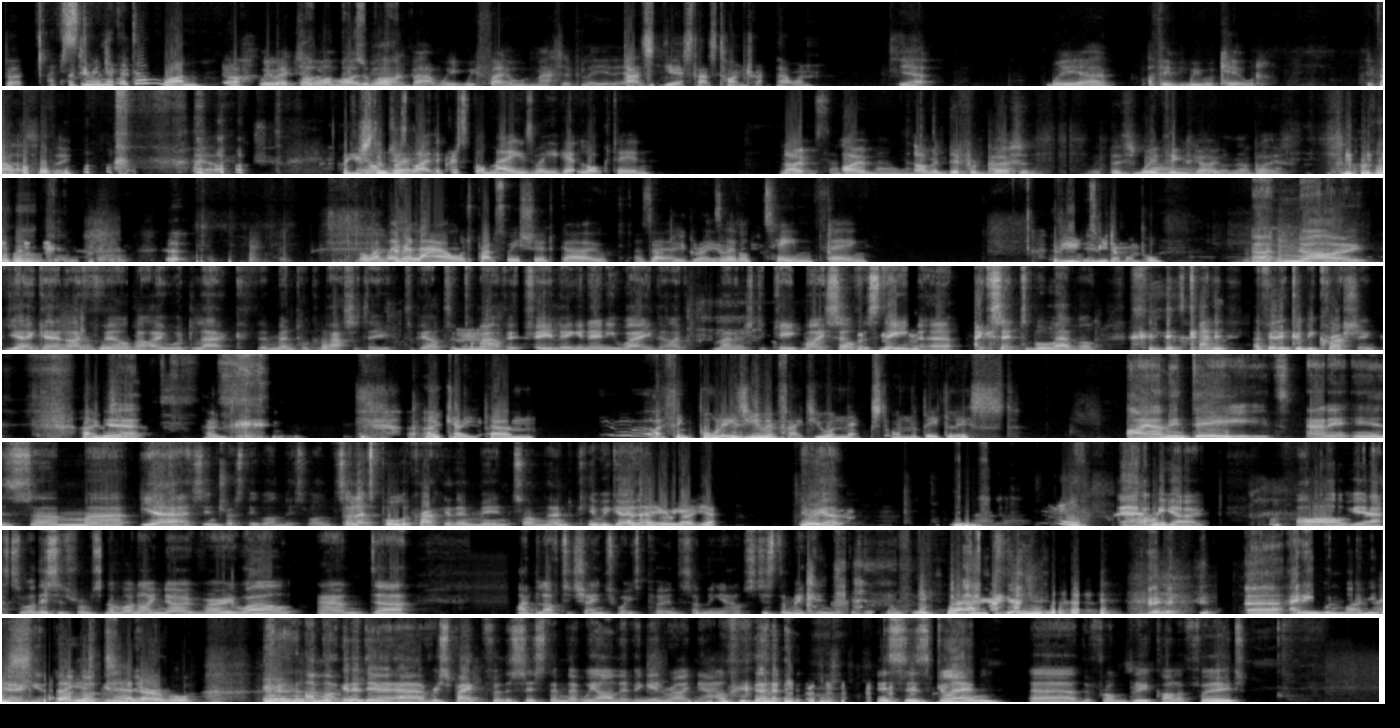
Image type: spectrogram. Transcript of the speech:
but I've I still enjoy never it. done one. oh, We went to Oh, one by what's the one? walkabout and we, we failed massively at it. that's yes, that's time trap. That one. yeah. We uh I think we were killed. If Oh. that's the thing. yeah. Are you You're still not just there? like the Crystal Maze where you get locked in. No, So- I'm oh. I'm a different person. There's weird things Oh. going on in that place. Well, when we're allowed, perhaps we should go as, That'd a, be a great as a little team thing. Have you have you done one, Paul? Uh, no, yet again, I feel that I would lack the mental capacity to be able to come Mm. out of it feeling in any way that I've managed to keep my self esteem at an acceptable level. it's kind of, I feel it could be crushing. Oh, dear. Yeah. Oh, dear. okay. Um, I think Paul, it is you. In fact, you are next on the big list. I am indeed, and it is. Um, uh, yeah, it's an interesting one. This one. So let's pull the cracker then. Me and Tom. Then here we go. Okay, Then here we go. Yeah. here we go. There we go. Oh yes. Well, this is from someone I know very well, and uh, I'd love to change what he's put into something else just to make him look a bit. Uh, and he wouldn't mind me This doing it. I'm not gonna do it. terrible. I'm not going to do it out of respect for the system that we are living in right now. this is Glenn uh, from Blue Collar Food.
